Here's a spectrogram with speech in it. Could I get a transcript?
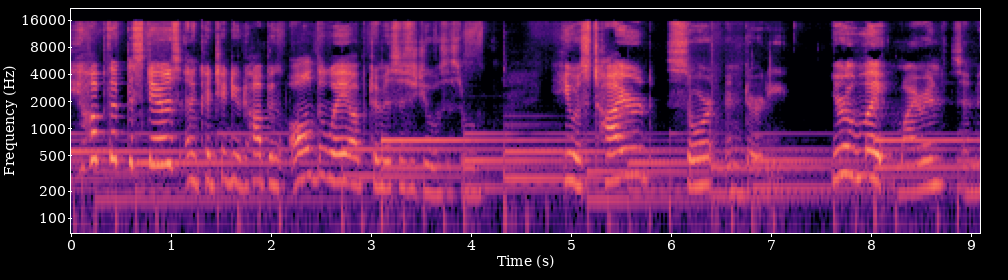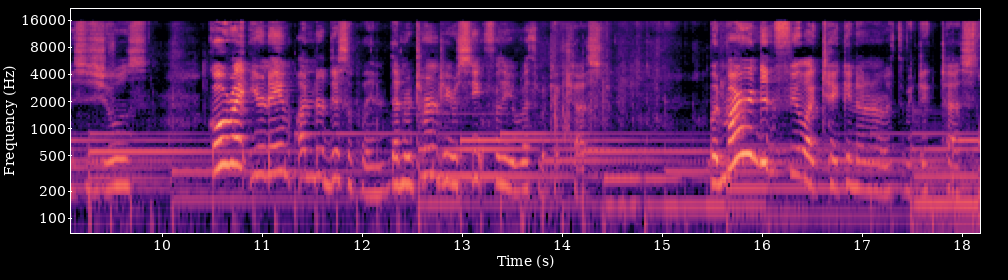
He hopped up the stairs and continued hopping all the way up to Mrs. Jewls' room. He was tired, sore, and dirty. You're late, Myron, said Mrs. Jewls. Go write your name under discipline, then return to your seat for the arithmetic test. But Myron didn't feel like taking an arithmetic test,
